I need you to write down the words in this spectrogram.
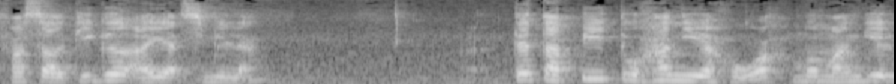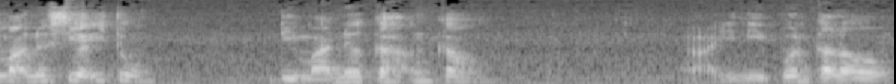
pasal 3 ayat 9. Tetapi Tuhan Yahweh memanggil manusia itu. Di manakah engkau? Ha, ini pun kalau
